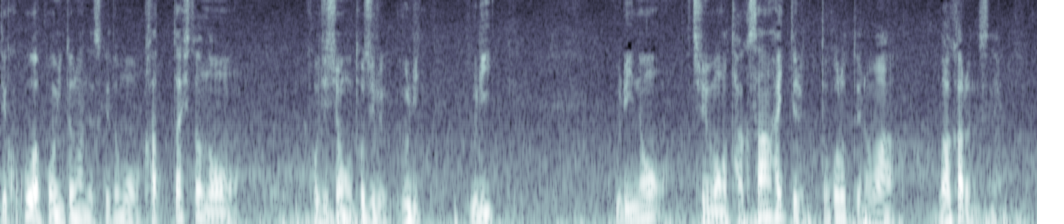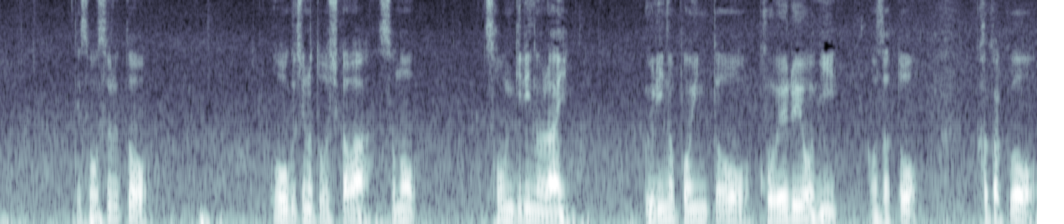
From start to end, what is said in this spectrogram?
でここがポイントなんですけども買った人のポジションを閉じる売り売り売りの注文がたくさん入ってるところっていうのは分かるんですね。でそうすると大口の投資家はその損切りのライン売りのポイントを超えるようにわざと価格を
